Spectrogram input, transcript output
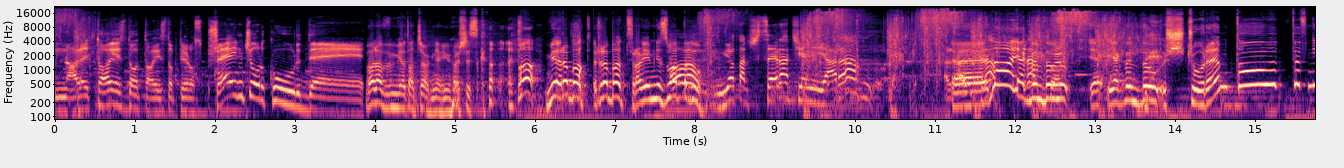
no ale to jest, do, to jest dopiero sprzęcior, kurde. Wolałbym miotacz ognia mimo wszystko. O! Mnie robot! Robot! Prawie mnie złapał! O, miotacz sera cię nie jara? Ale, ale E, traf- no, jakbym traf był, go. jak, jakbym był szczurem, to pewnie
